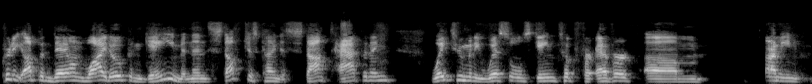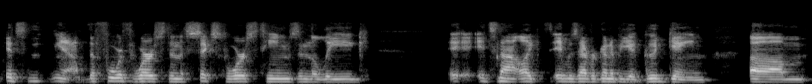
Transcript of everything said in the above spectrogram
pretty up and down, wide open game, and then stuff just kind of stopped happening. Way too many whistles. Game took forever. Um, I mean, it's you know the fourth worst and the sixth worst teams in the league it's not like it was ever going to be a good game. Um,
